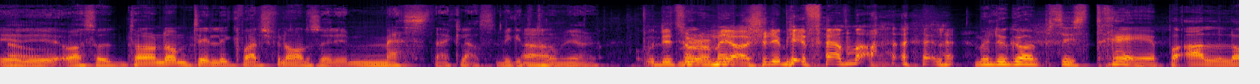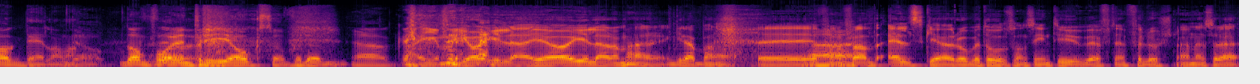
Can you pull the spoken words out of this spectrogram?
Är det alltså, tar de dem till kvartsfinal så är det mästarklass, vilket jag tror de gör. och det tror Men- de men- gör, så det blir femma. Men du gav precis tre på alla lagdelarna. Ja, de får en trea också på den. Ja, okej. Nej, men jag, gillar, jag gillar de här grabbarna. Eh, Framförallt älskar jag Robert Olssons intervju efter en förlust när han är sådär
